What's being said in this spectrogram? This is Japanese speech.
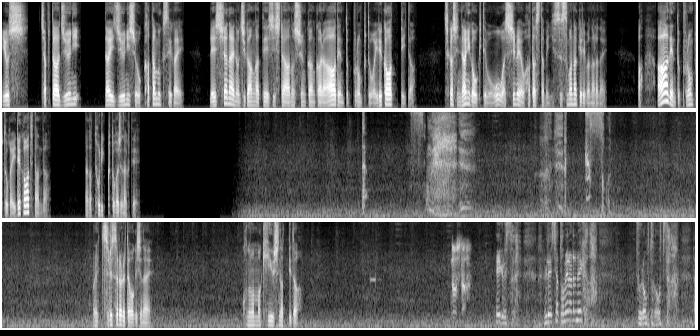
よし、チャプター12、第12章傾く世界。列車内の時間が停止したあの瞬間からアーデンとプロンプトは入れ替わっていた。しかし何が起きても王は使命を果たすために進まなければならない。あ、アーデンとプロンプトが入れ替わってたんだ。なんかトリックとかじゃなくて。あれ連れ去られたわけじゃない。このまま気失ってた。どうした？エグリス列車止められねえか？プロンプトが落ちた。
